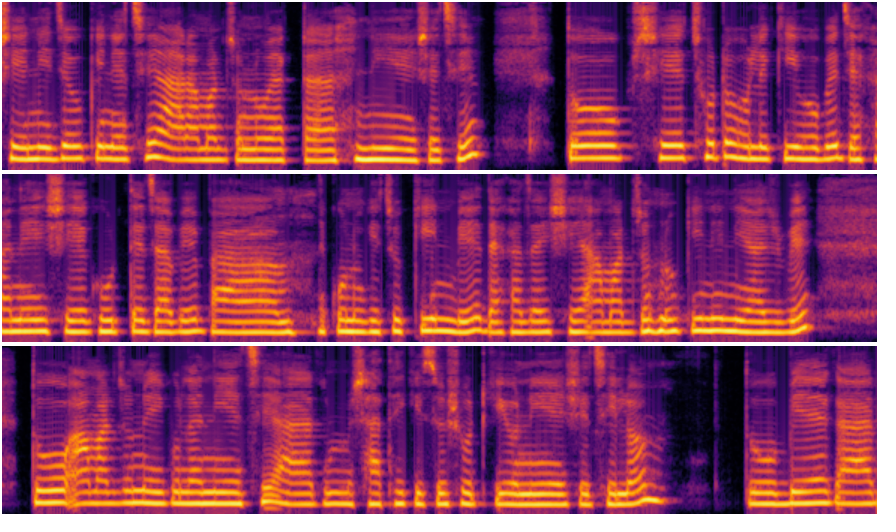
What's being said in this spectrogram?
সে নিজেও কিনেছে আর আমার জন্য একটা নিয়ে এসেছে। তো সে ছোট হলে কি হবে, যেখানে সে ঘুরতে যাবে বা কোনো কিছু কিনবে, দেখা যায় সে আমার জন্য কিনে নিয়ে আসবে। তো আমার জন্য এগুলা নিয়েছে আর সাথে কিছু শুটকিও নিয়ে এসেছিল। তো ব্যাগ আর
